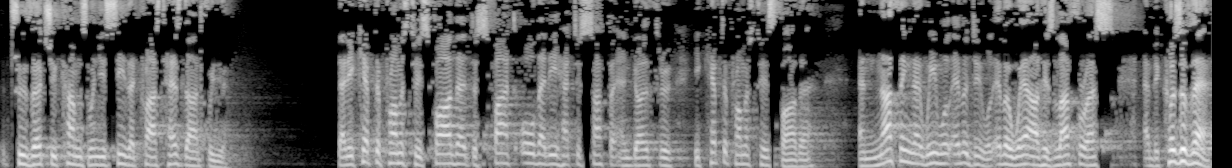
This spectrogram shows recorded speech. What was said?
True virtue comes when you see that Christ has died for you. That he kept a promise to his Father despite all that he had to suffer and go through. He kept a promise to his Father. And nothing that we will ever do will ever wear out his love for us. And because of that,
